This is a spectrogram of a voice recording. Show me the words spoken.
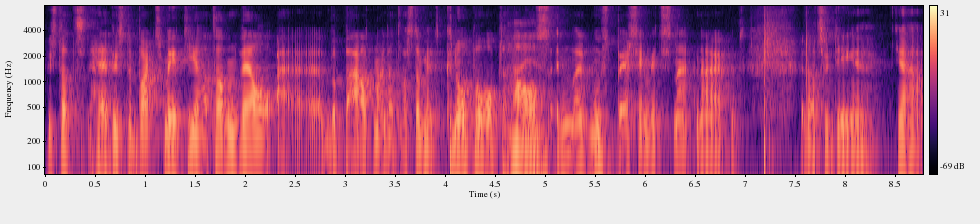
Dus, dat, hè, dus de Bart Smit die had dan wel eh, bepaald, maar dat was dan met knoppen op de Ah, hals. ja. En, maar het moest per se met sna... Nou ja, goed. Dat soort dingen. Ja.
